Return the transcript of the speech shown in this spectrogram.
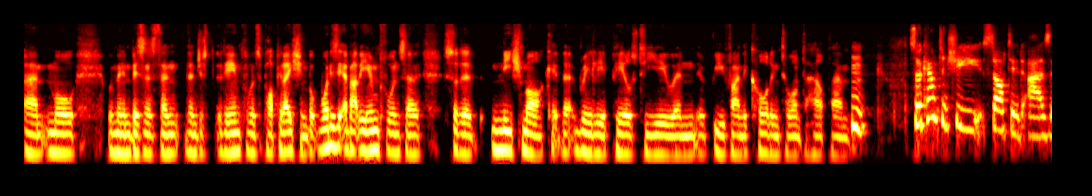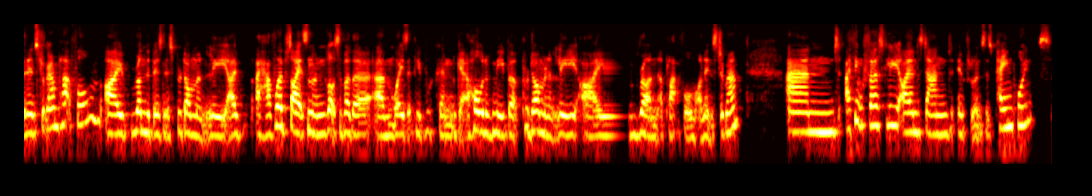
um, more women in business than than just the influencer population but what is it about the influencer sort of niche market that really appeals to you and you find a calling to want to help them mm. So Accountant She started as an Instagram platform. I run the business predominantly. I, I have websites and lots of other um, ways that people can get a hold of me, but predominantly I run a platform on Instagram. And I think firstly, I understand influencers' pain points.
